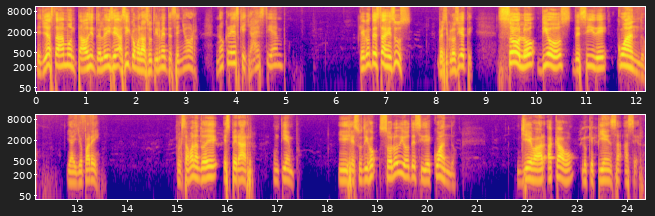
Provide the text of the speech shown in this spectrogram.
Ellos ya estaban montados y entonces le dice, así como la sutilmente, Señor, ¿no crees que ya es tiempo? ¿Qué contesta Jesús? Versículo 7. Solo Dios decide cuándo. Y ahí yo paré. Porque estamos hablando de esperar un tiempo. Y Jesús dijo, solo Dios decide cuándo llevar a cabo lo que piensa hacer.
